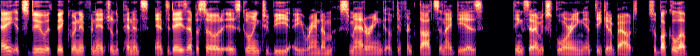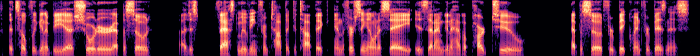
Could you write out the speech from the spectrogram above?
Hey, it's Stu with Bitcoin and Financial Independence, and today's episode is going to be a random smattering of different thoughts and ideas, things that I'm exploring and thinking about. So buckle up. It's hopefully going to be a shorter episode, uh, just fast moving from topic to topic. And the first thing I want to say is that I'm going to have a part two episode for Bitcoin for Business.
